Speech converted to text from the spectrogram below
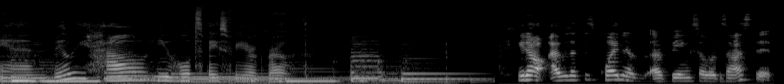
and really how you hold space for your growth. you know, I was at this point of, of being so exhausted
